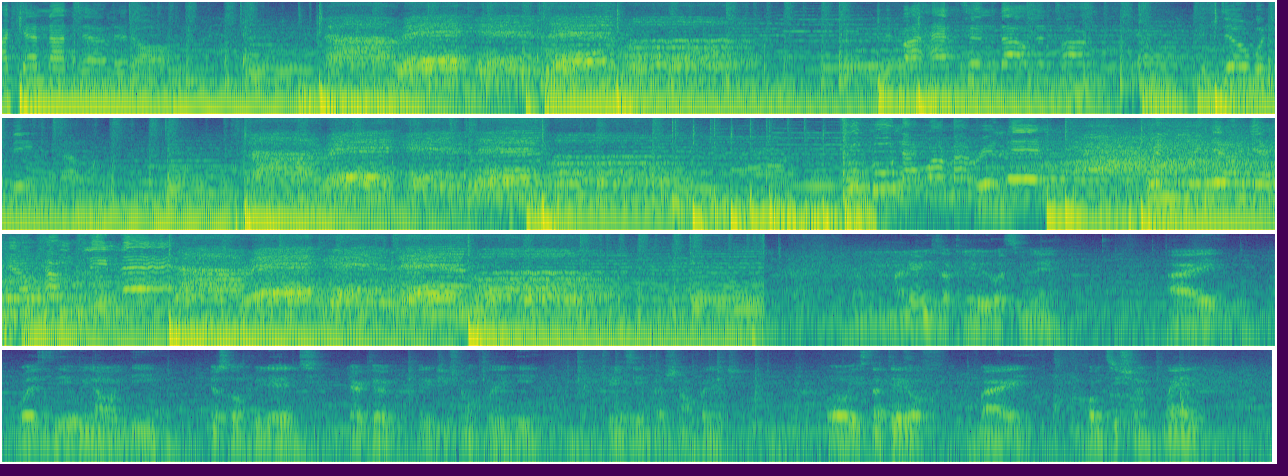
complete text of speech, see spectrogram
I cannot tell it all. If I was the winner of the just concluded Director of Education for the Trinity International College. Well, it started off by the competition when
